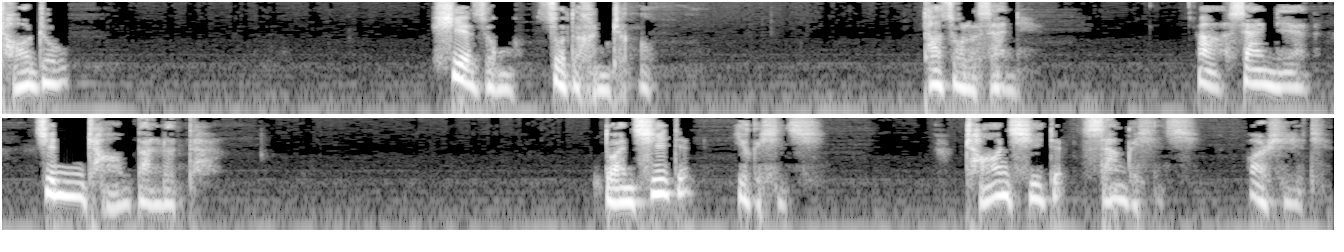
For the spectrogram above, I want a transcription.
潮州谢总做的很成功。他做了三年，啊，三年经常办论坛，短期的一个星期，长期的三个星期，二十一天，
